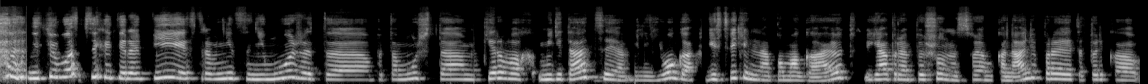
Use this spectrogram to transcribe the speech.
Ничего с психотерапией сравниться не может, э, потому что что, во-первых, медитация или йога действительно помогают. Я прям пишу на своем канале про это, только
